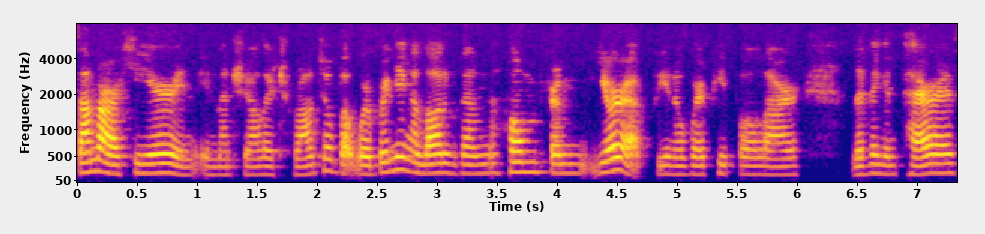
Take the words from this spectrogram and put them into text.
some are here in, in Montreal or Toronto, but we're bringing a lot of them home from Europe, you know, where people are living in Paris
